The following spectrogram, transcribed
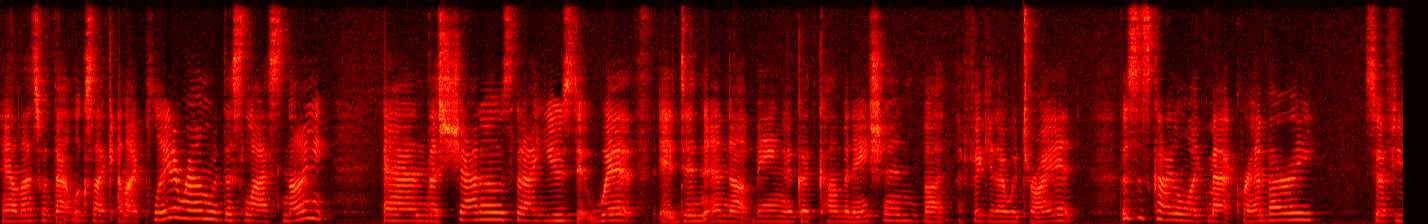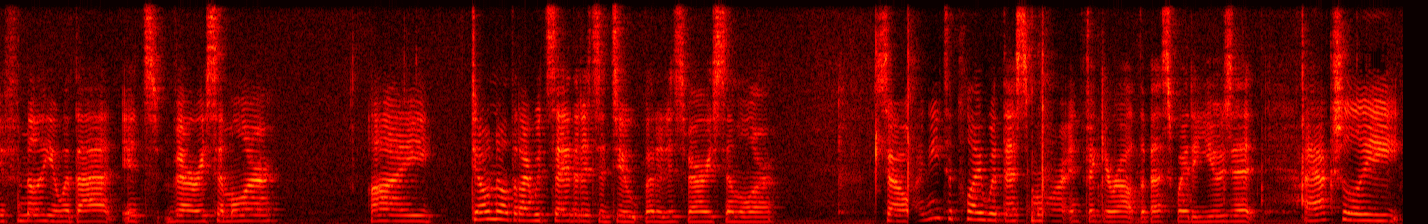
And that's what that looks like. And I played around with this last night and the shadows that I used it with, it didn't end up being a good combination, but I figured I would try it. This is kind of like matte cranberry, so if you're familiar with that, it's very similar. I don't know that I would say that it's a dupe, but it is very similar. So I need to play with this more and figure out the best way to use it. I actually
